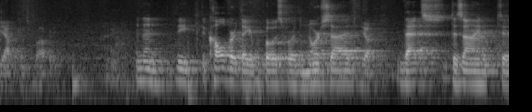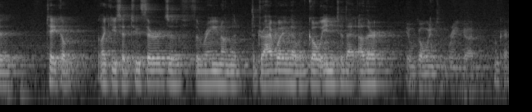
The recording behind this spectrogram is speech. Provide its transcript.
the applicant's property. And then the, the culvert that you proposed for the north side, Yeah, that's designed to take a, like you said, two-thirds of the rain on the, the driveway that would go into that other, it will go into the rain garden. okay.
